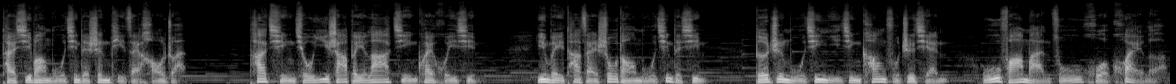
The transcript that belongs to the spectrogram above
她希望母亲的身体在好转。她请求伊莎贝拉尽快回信，因为她在收到母亲的信，得知母亲已经康复之前。无法满足或快乐，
